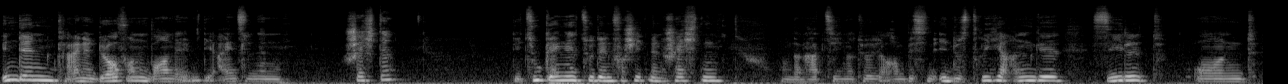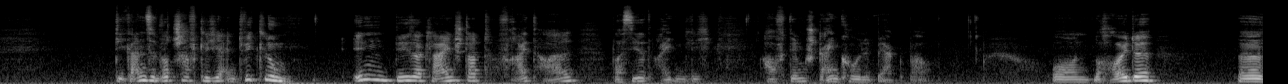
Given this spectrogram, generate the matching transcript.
in den kleinen Dörfern waren eben die einzelnen Schächte, die Zugänge zu den verschiedenen Schächten. Und dann hat sich natürlich auch ein bisschen Industrie hier angesiedelt und die ganze wirtschaftliche Entwicklung in dieser Kleinstadt Freital basiert eigentlich auf dem Steinkohlebergbau. Und noch heute äh,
